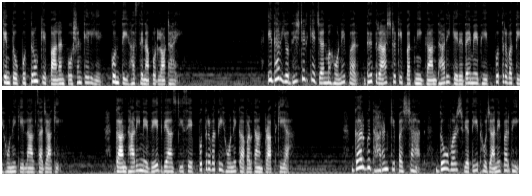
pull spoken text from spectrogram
किंतु पुत्रों के पालन पोषण के लिए कुंती हस्तिनापुर लौट आई। इधर युधिष्ठिर के जन्म होने पर धृतराष्ट्र की पत्नी गांधारी के हृदय में भी पुत्रवती होने की लालसा जागी। गांधारी ने वेद व्यास जी से पुत्रवती होने का वरदान प्राप्त किया। गर्भ धारण के पश्चात दो वर्ष व्यतीत हो जाने पर भी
